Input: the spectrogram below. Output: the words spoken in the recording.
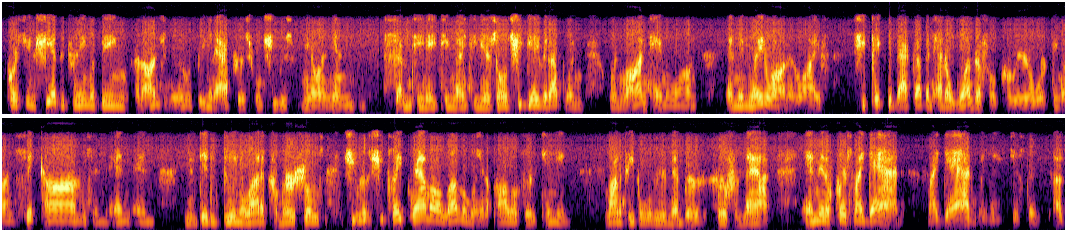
Of course, you know she had the dream of being an ingenue, being an actress when she was you know in 17, 18, 19 years old. She gave it up when when Ron came along and then later on in life, she picked it back up and had a wonderful career working on sitcoms and and and you know, did doing a lot of commercials. She was she played Grandma Lovely in Apollo 13. A lot of people will remember her from that. And then of course my dad. My dad was a, just a, a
